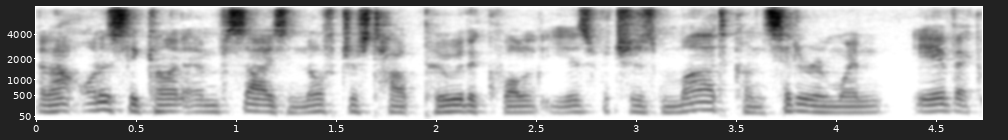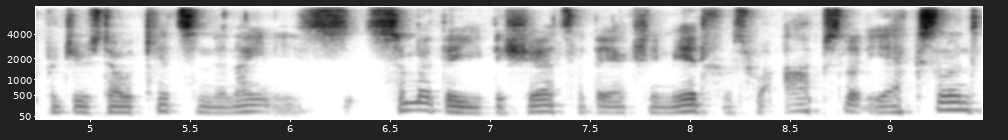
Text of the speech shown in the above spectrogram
And I honestly can't emphasize enough just how poor the quality is, which is mad considering when Avec produced our kits in the 90s, some of the, the shirts that they actually made for us were absolutely excellent.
